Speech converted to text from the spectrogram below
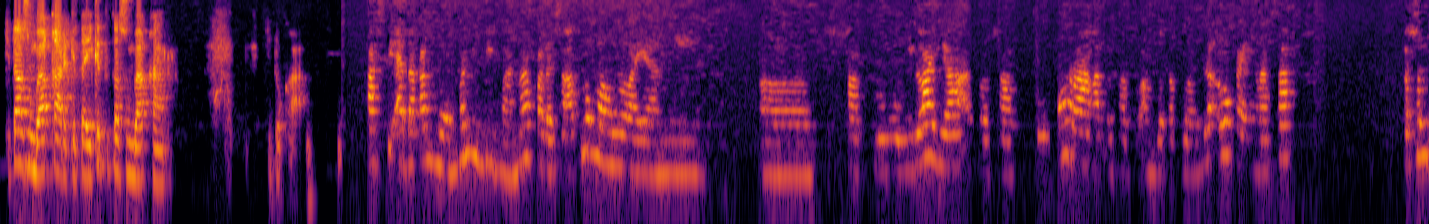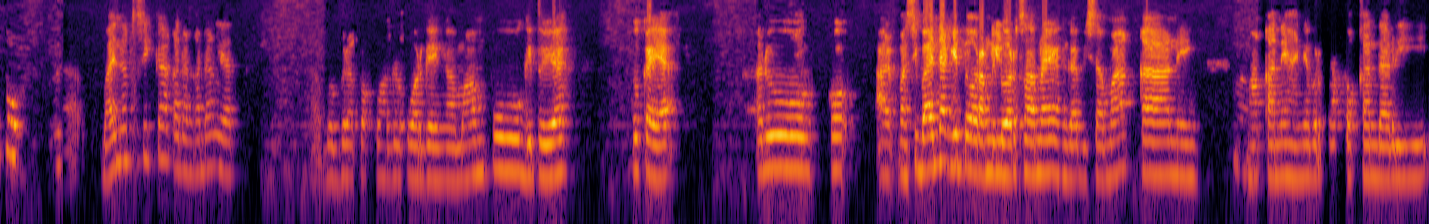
kita langsung bakar, kita ikut kita langsung bakar. Gitu kak. Pasti ada kan momen di mana pada saat lo mau melayani uh, satu wilayah atau satu orang atau satu anggota keluarga, lo kayak ngerasa tersentuh. Banyak sih kak, kadang-kadang lihat uh, beberapa keluarga-keluarga yang nggak mampu gitu ya, tuh kayak, aduh kok masih banyak gitu orang di luar sana yang nggak bisa makan, yang makannya hanya berpatokan dari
